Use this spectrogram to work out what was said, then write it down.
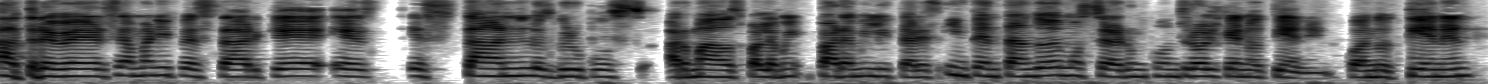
atreverse a manifestar que están los grupos armados paramilitares intentando demostrar un control que no tienen. Cuando tienen,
